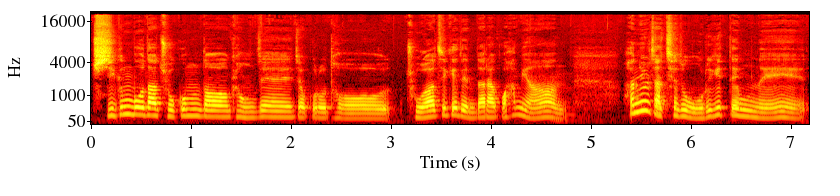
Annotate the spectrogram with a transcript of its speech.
지금보다 조금 더 경제적으로 더 좋아지게 된다라고 하면 환율 자체도 오르기 때문에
